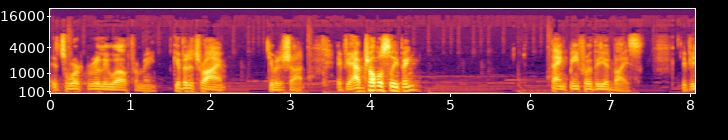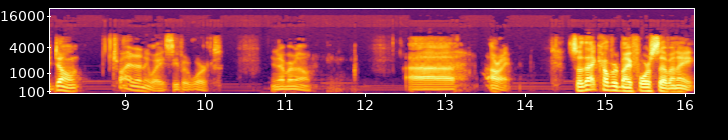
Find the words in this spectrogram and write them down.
it's worked really well for me. Give it a try. Give it a shot. If you have trouble sleeping, thank me for the advice. If you don't, try it anyway. See if it works. You never know. Uh, all right. So that covered my 478.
